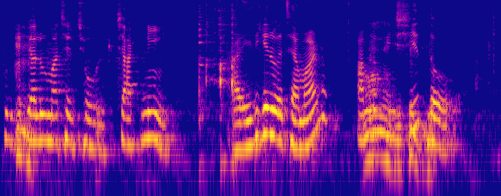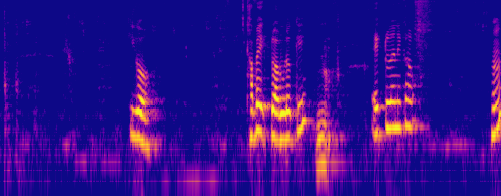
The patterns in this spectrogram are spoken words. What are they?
ফুলকপি আলুর মাছের ঝোল চাটনি। আর এইদিকে রয়েছে আমার আমলকি আমলকি সিদ্ধ। কি গো? খাবে একটু আমলকি? না। একটুখানি খাও। হুম?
